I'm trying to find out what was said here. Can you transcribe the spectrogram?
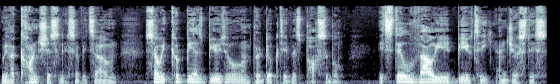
with a consciousness of its own, so it could be as beautiful and productive as possible. It still valued beauty and justice,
